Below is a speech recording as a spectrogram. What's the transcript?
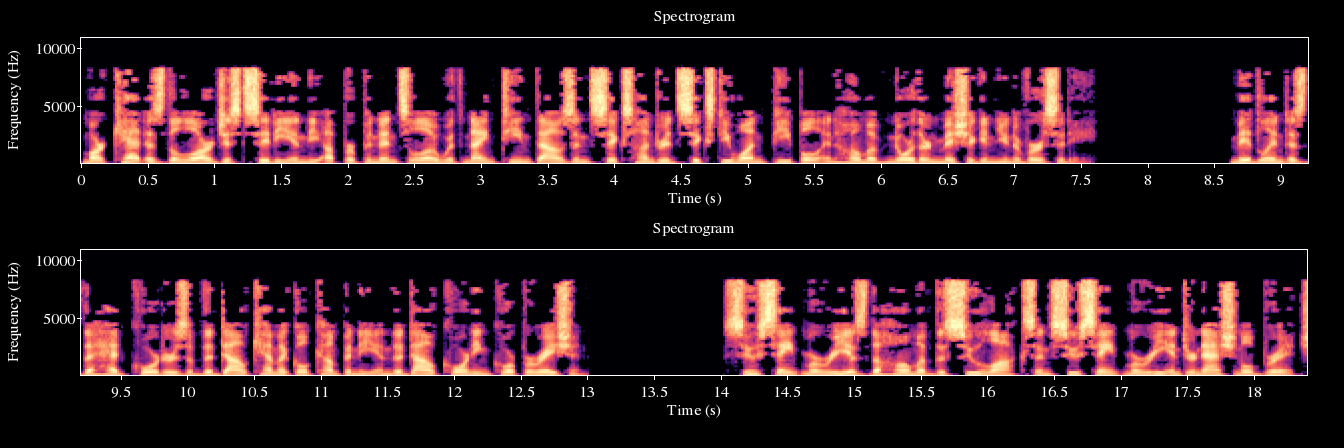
Marquette is the largest city in the Upper Peninsula with 19,661 people and home of Northern Michigan University. Midland is the headquarters of the Dow Chemical Company and the Dow Corning Corporation. Sault Ste. Marie is the home of the Soo Locks and Sault Ste. Marie International Bridge.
